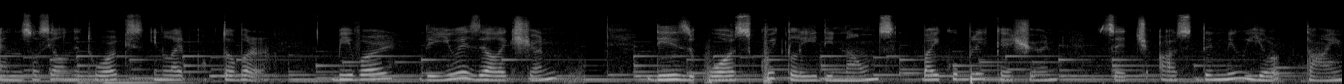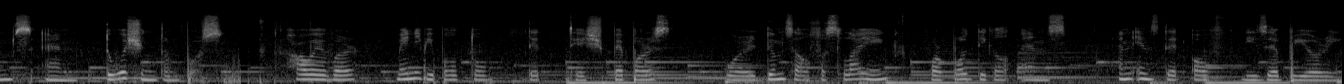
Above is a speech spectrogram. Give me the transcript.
and social networks in late October. Before the US election, this was quickly denounced by publications such as the New York Times and the Washington Post. However, many people thought that these papers were themselves lying for political ends, and instead of disappearing,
